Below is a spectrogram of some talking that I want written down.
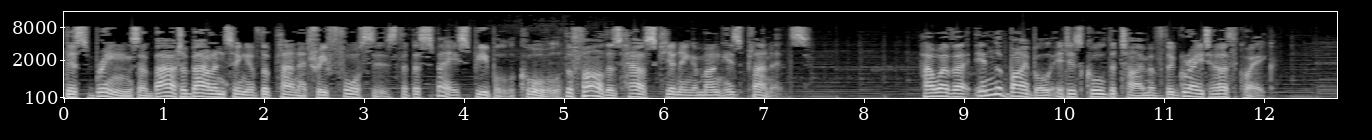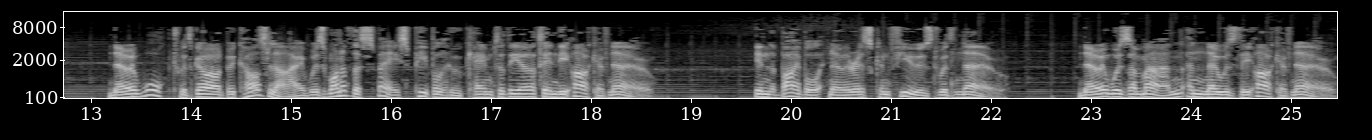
This brings about a balancing of the planetary forces that the space people call the Father's house kinning among his planets. However, in the Bible it is called the time of the great earthquake. Noah walked with God because Lai was one of the space people who came to the earth in the Ark of Noah. In the Bible, Noah is confused with Noah. Noah was a man, and Noah was the Ark of Noah.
